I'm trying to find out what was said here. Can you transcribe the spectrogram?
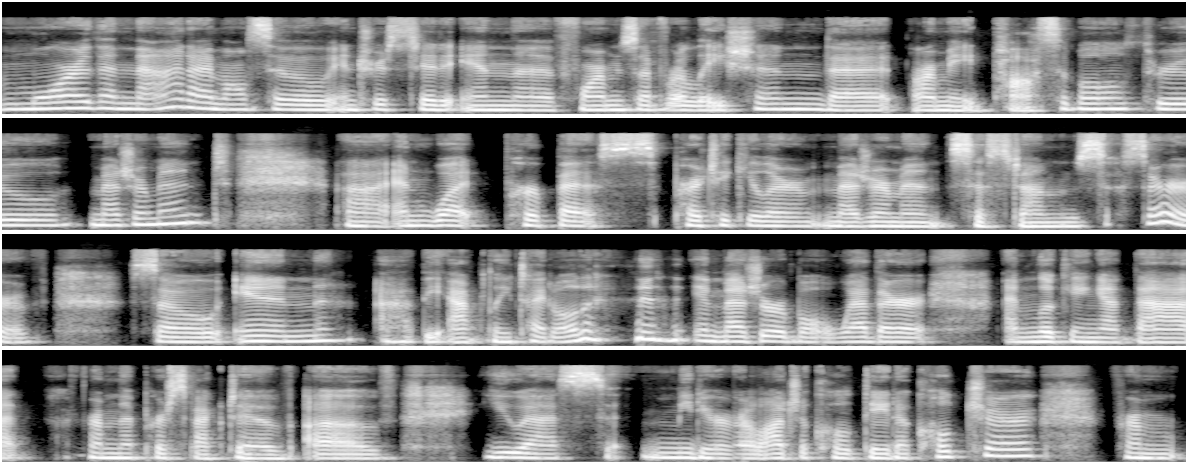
More than that, I'm also interested in the forms of relation that are made possible through measurement uh, and what purpose particular measurement systems serve. So, in uh, the aptly titled Immeasurable Weather, I'm looking at that from the perspective of US meteorological data culture from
